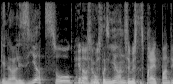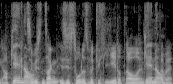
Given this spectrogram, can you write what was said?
generalisiert so gut Genau, sie komponieren. sie müssen es breitbandig abdecken. Genau. Sie müssen sagen, es ist so, dass wirklich jeder Trauer empfindet genau. dabei.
